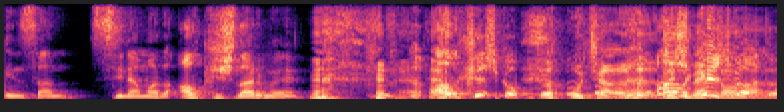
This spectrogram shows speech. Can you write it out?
insan sinemada alkışlar mı? Alkış koptu. Uçağı Alkış koptu.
